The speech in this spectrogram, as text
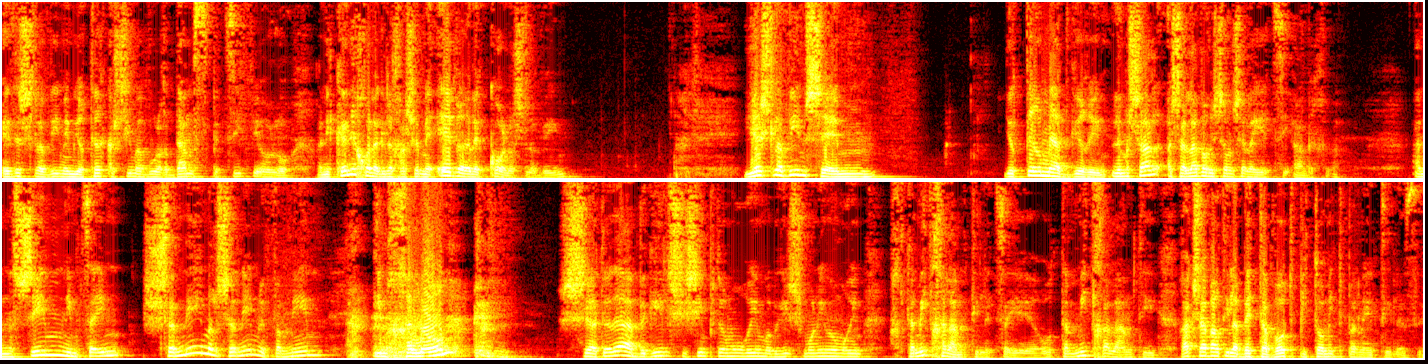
איזה שלבים הם יותר קשים עבור אדם ספציפי או לא. אני כן יכול להגיד לך שמעבר לכל השלבים, יש שלבים שהם יותר מאתגרים. למשל, השלב הראשון של היציאה בכלל. אנשים נמצאים שנים על שנים לפעמים עם חלום, שאתה יודע, בגיל 60 פתאום אומרים, או בגיל 80 אומרים, תמיד חלמתי לצייר, או תמיד חלמתי, רק כשעברתי לבית אבות פתאום התפניתי לזה.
